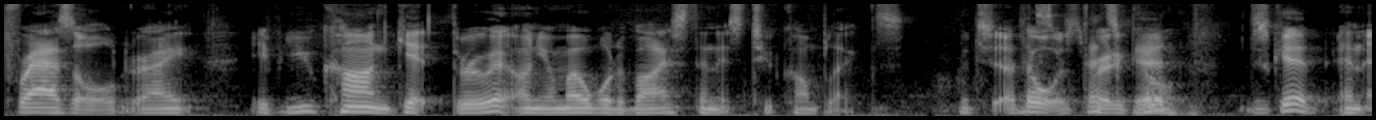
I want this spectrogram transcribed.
frazzled, right? If you can't get through it on your mobile device, then it's too complex, which I thought was That's pretty good. cool. It's good, and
